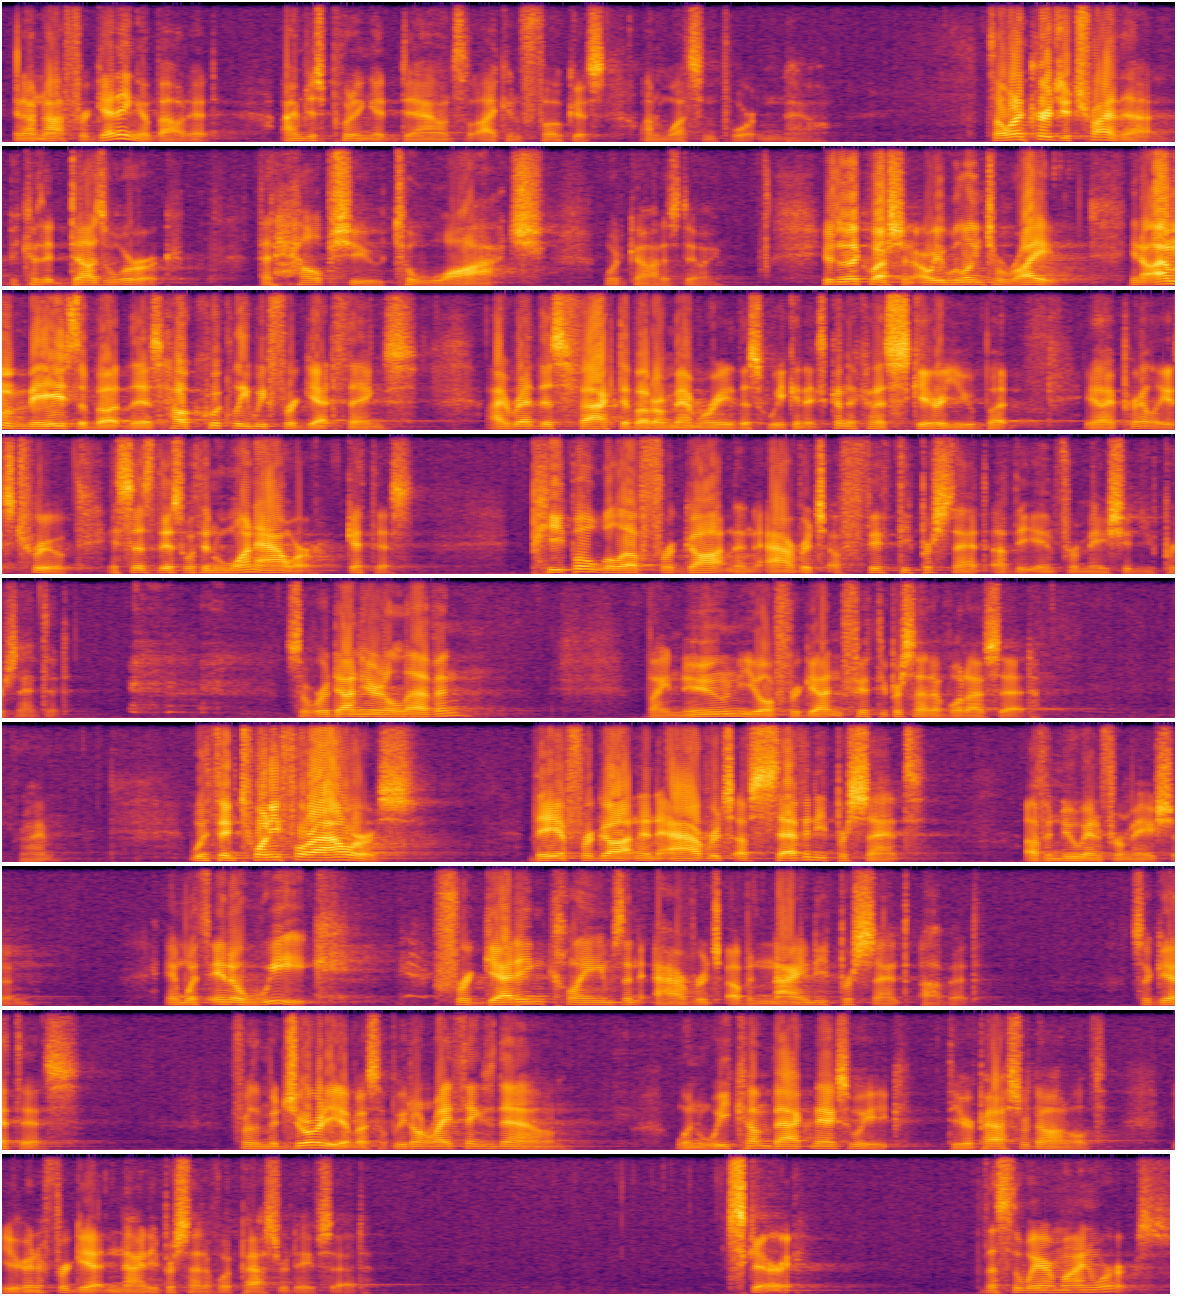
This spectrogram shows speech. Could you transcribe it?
And I'm not forgetting about it. I'm just putting it down so that I can focus on what's important now. So I want to encourage you to try that because it does work. That helps you to watch what God is doing. Here's another question Are we willing to write? You know, I'm amazed about this, how quickly we forget things. I read this fact about our memory this week, and it's going to kind of scare you, but yeah, apparently it's true. It says this within one hour, get this, people will have forgotten an average of 50% of the information you presented. So we're down here at 11. By noon, you'll have forgotten 50% of what I've said. Right? Within 24 hours, they have forgotten an average of 70% of new information. And within a week, forgetting claims an average of 90% of it. So get this. For the majority of us, if we don't write things down, when we come back next week, dear Pastor Donald, you're going to forget 90% of what Pastor Dave said. Scary. But that's the way our mind works.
